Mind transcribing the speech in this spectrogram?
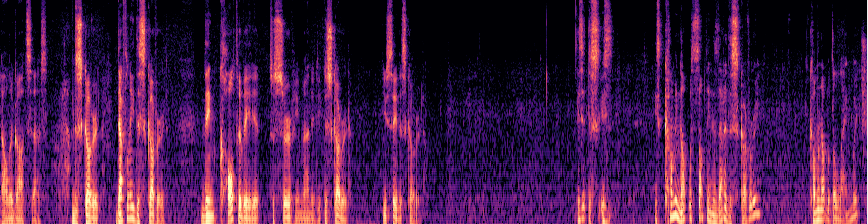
Elder God says. Discovered, definitely discovered, then cultivated to serve humanity. Discovered, you say discovered. Is it this is is coming up with something? Is that a discovery? Coming up with a language?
